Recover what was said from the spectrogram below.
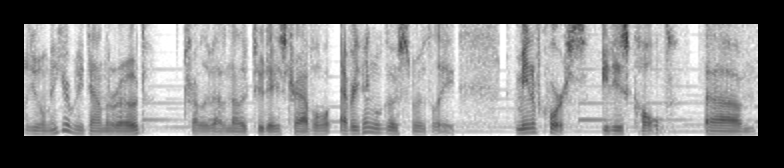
you will make your way down the road, probably about another two days' travel. Everything will go smoothly. I mean, of course, it is cold. Um,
